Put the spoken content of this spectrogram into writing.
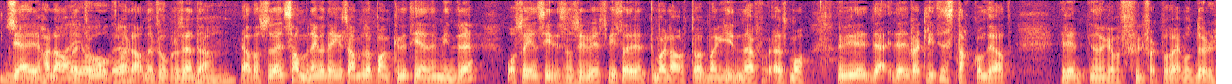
det er som halvannen meg og to, andre, to prosent, ja. ja da, så det er en sammenheng, og det henger sammen. Og bankene tjener mindre, også gjensidig sannsynligvis, hvis renten var lavt og marginene er, små. Men vi, det, har vært lite snakk om det at renten i Norge er på full fart på vei mot null.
